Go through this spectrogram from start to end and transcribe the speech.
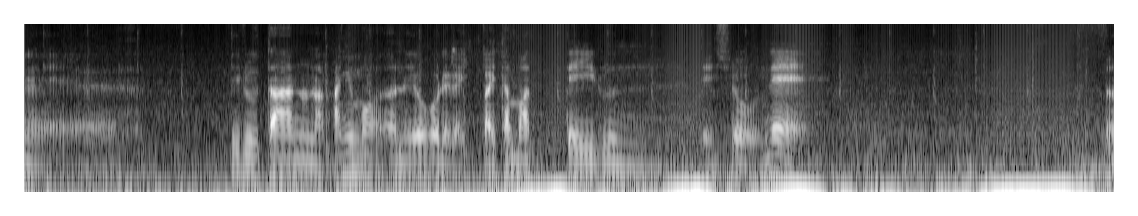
えーフィルターの中にもあの汚れがいっぱい溜まっているんでしょうね。うん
